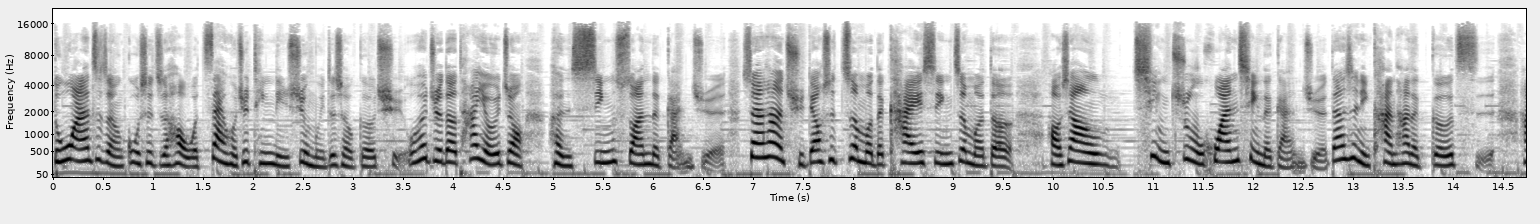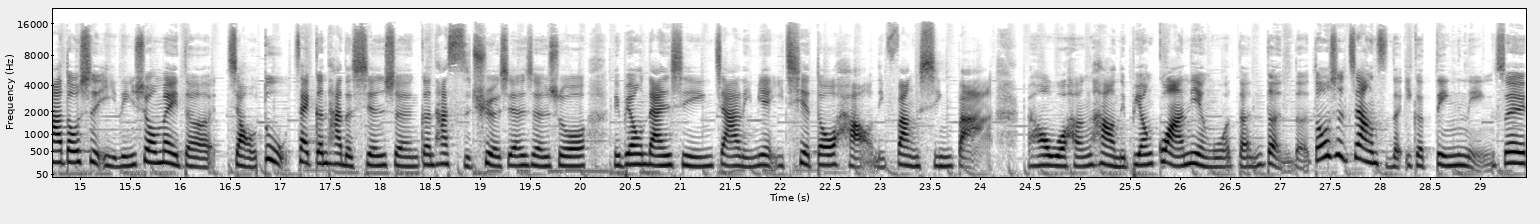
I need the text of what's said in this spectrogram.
读完了这整个故事之后，我再回去听林秀梅这首歌曲，我会觉得它有一种很心酸的感觉。虽然它的曲调是这么的开心，这么的好像庆祝欢庆的感觉，但是你看它的歌词，它都是以林秀妹的角度在跟她的先生，跟她死去的先生说：“你不用担心，家里面一切都好，你放心吧。然后我很好，你不用挂念我，等等的，都是这样子的一个叮咛。”所以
